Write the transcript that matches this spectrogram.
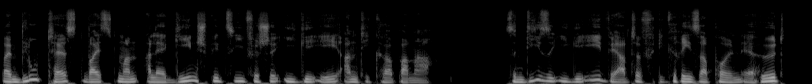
Beim Bluttest weist man allergenspezifische IgE-Antikörper nach. Sind diese IgE-Werte für die Gräserpollen erhöht,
